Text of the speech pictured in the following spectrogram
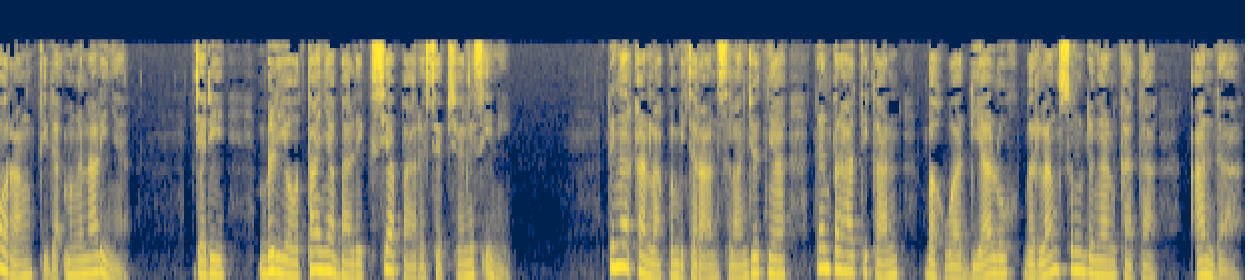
orang tidak mengenalinya. Jadi, beliau tanya balik siapa resepsionis ini. Dengarkanlah pembicaraan selanjutnya dan perhatikan bahwa dialog berlangsung dengan kata Anda,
